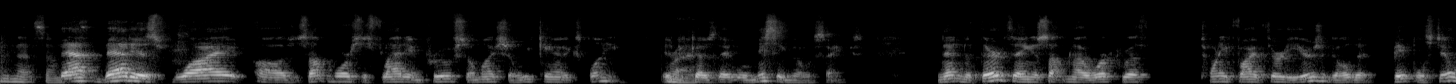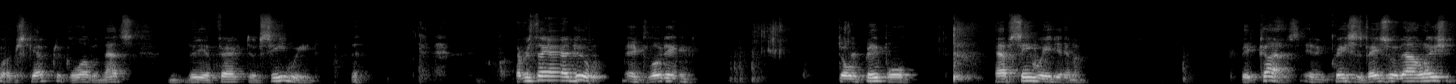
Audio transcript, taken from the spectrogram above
Isn't that something? That that is why uh, some horses flat improve so much so we can't explain is Right. because they were missing those things. And then the third thing is something I worked with 25, 30 years ago that people still are skeptical of, and that's the effect of seaweed. Everything I do, including total people, have seaweed in them because it increases vasodilation,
